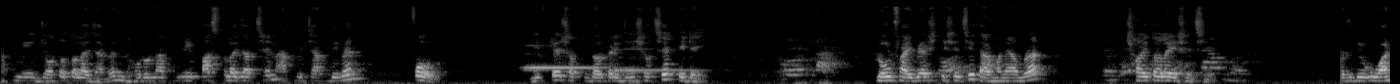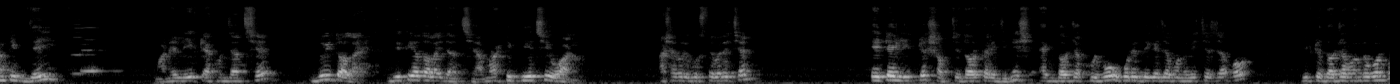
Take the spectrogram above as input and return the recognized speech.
আপনি যত তলায় যাবেন, ধরুন আপনি পাঁচ তলায় যাচ্ছেন, আপনি চাপ দিবেন ফোর লিফটের সবচেয়ে দরকারি জিনিস হচ্ছে এটাই। ফ্লোর ফাইভে এসেছি, তার মানে আমরা ছয় তলায় এসেছি। যদি ওয়ান টিপ দেই মানে লিফট এখন যাচ্ছে দুই তলায়, দ্বিতীয় তলায় যাচ্ছে, আমরা টিপ দিয়েছি ওয়ান আশা করি বুঝতে পেরেছেন? এটাই লিফটের সবচেয়ে দরকারি জিনিস। এক দরজা খুলবো, উপরের দিকে যাব নিচে যাব লিফটের দরজা বন্ধ করব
